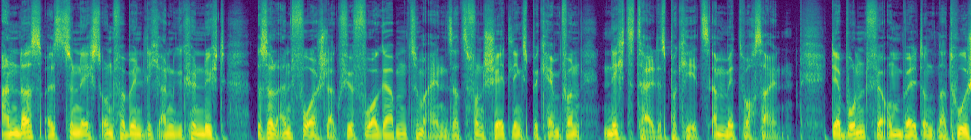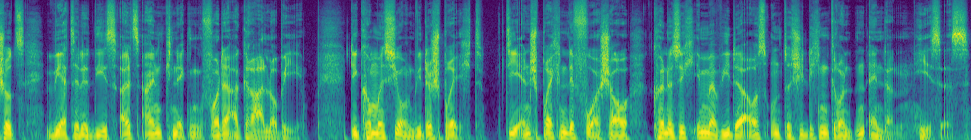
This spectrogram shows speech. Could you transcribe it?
Anders als zunächst unverbindlich angekündigt, soll ein Vorschlag für Vorgaben zum Einsatz von Schädlingsbekämpfern nicht Teil des Pakets am Mittwoch sein. Der Bund für Umwelt und Naturschutz wertete dies als Einknicken vor der Agrarlobby. Die Kommission widerspricht. Die entsprechende Vorschau könne sich immer wieder aus unterschiedlichen Gründen ändern, hieß es.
